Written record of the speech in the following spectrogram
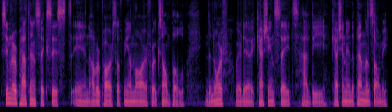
Similar patterns exist in other parts of Myanmar, for example, in the north, where the Kachin states have the Kachin Independence Army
